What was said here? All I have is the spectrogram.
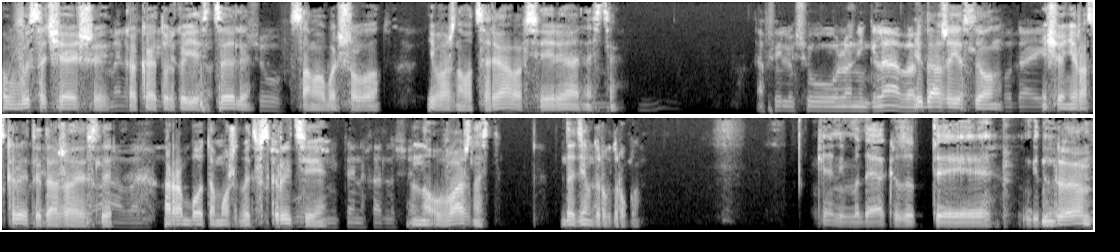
высочайшей, какая только есть цели, самого большого и важного царя во всей реальности. И даже если он еще не раскрыт, и даже если работа может быть в скрытии, но важность дадим друг другу. Да,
